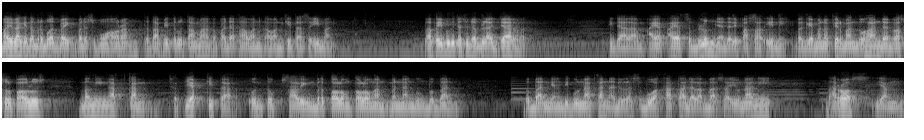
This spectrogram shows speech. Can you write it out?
marilah kita berbuat baik kepada semua orang, tetapi terutama kepada kawan-kawan kita seiman. Bapak Ibu kita sudah belajar di dalam ayat-ayat sebelumnya dari pasal ini, bagaimana firman Tuhan dan Rasul Paulus mengingatkan setiap kita untuk saling bertolong-tolongan menanggung beban. Beban yang digunakan adalah sebuah kata dalam bahasa Yunani, baros, yang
